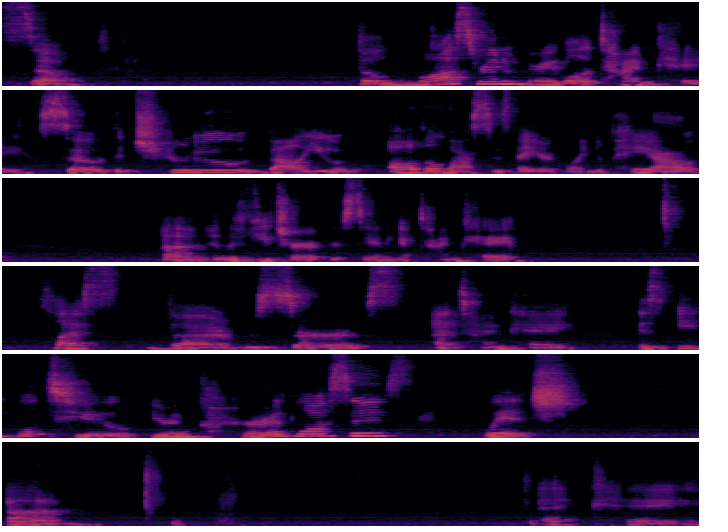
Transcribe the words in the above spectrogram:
So the loss random variable at time k, so the true value of all the losses that you're going to pay out um, in the future if you're standing at time k, plus the reserves at time k is equal to your incurred losses, which um, at k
